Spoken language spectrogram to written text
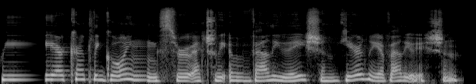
we are currently going through actually evaluation, yearly evaluation.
